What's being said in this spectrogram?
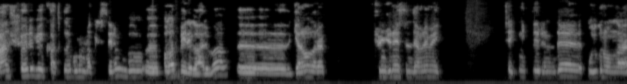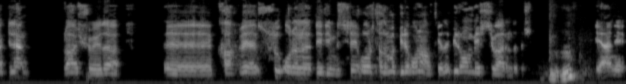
ben şöyle bir katkıda bulunmak isterim. Bu e, Polat Bey'li galiba. E, genel olarak üçüncü nesil demleme tekniklerinde uygun olarak bilen ratio ya da e, kahve su oranı dediğimiz şey ortalama 1'e 16 ya da 1'e 15 civarındadır. Hı hı. Yani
